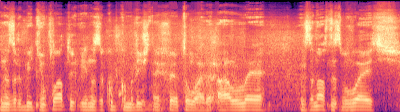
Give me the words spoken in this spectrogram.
і на заробітну плату, і на закупку медичних е, товарів. Але за нас не забувають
